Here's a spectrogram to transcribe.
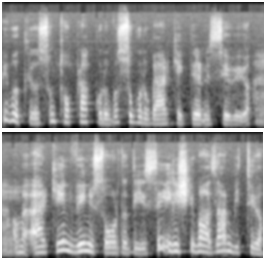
bir bakıyorsun toprak grubu, su grubu erkeklerini seviyor. Ama erkeğin Venüs orada değilse ilişki bazen bitiyor.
